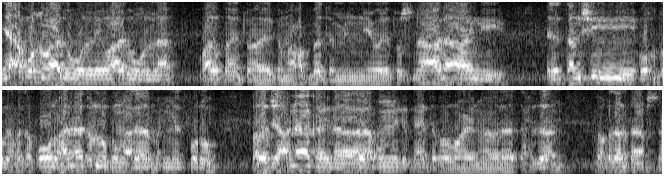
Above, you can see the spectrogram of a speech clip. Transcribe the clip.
يأخذ عدو لي وعدو له وألقيت عليك محبة مني ولتصنع على عيني إذ تمشي أختك فتقول هل أدلكم على من يكفره؟ فرجعناك إلى أمك كي عينها ولا تحزن. وقدرت نفسا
